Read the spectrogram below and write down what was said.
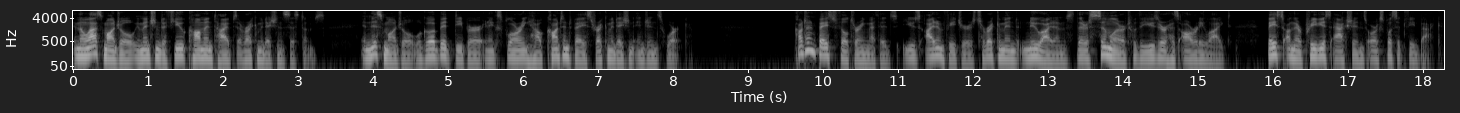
In the last module, we mentioned a few common types of recommendation systems. In this module, we'll go a bit deeper in exploring how content-based recommendation engines work. Content-based filtering methods use item features to recommend new items that are similar to what the user has already liked, based on their previous actions or explicit feedback.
